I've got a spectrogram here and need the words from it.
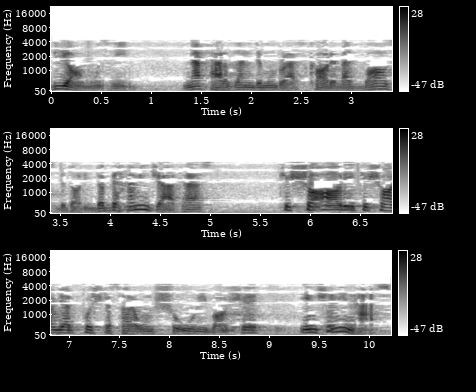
بیاموزیم. نه فرزندمون رو از کار بد باز بداریم. و به همین جهت هست که شعاری که شاید پشت سر اون شعوری باشه این چنین هست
